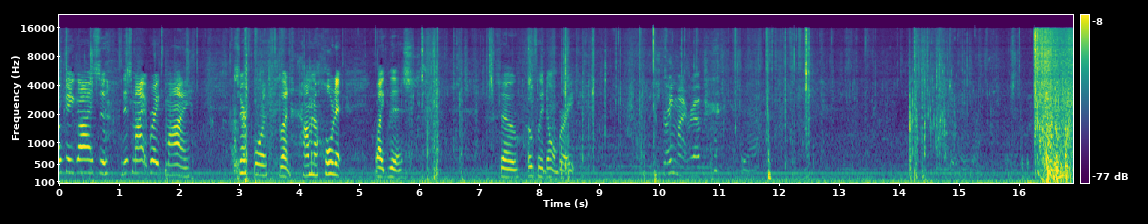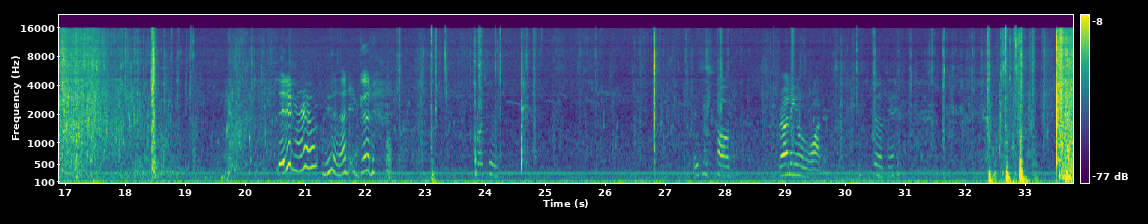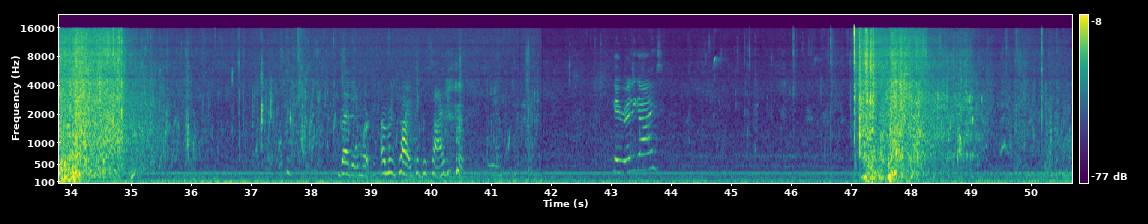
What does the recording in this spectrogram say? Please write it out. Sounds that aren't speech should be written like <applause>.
Okay guys, so this might break my surfboard, but I'm gonna hold it like this. So hopefully it don't break. String might rip. They <laughs> didn't rip. Yeah, that did good. This is called running on water. Okay. That didn't work. I'm gonna try it to the side. <laughs> okay, ready guys?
